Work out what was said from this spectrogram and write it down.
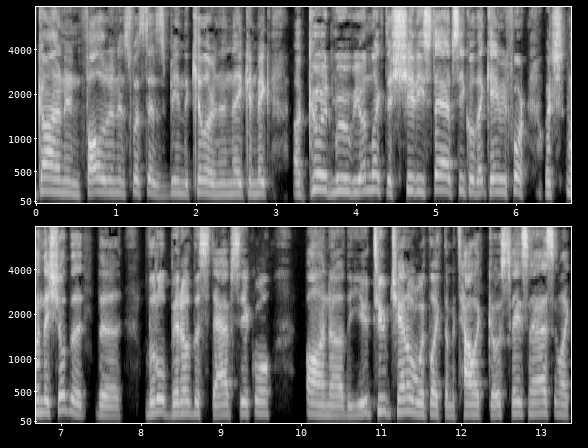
gone and followed in his footsteps as being the killer, and then they can make a good movie, unlike the shitty Stab sequel that came before. Which when they showed the the little bit of the Stab sequel on uh, the YouTube channel with like the metallic ghost face mask, and like.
